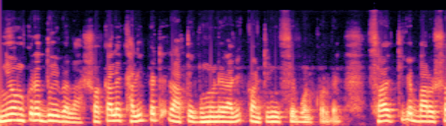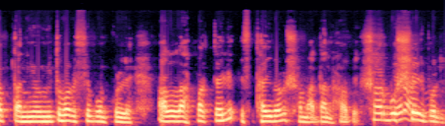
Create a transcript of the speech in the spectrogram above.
নিয়ম করে দুই বেলা সকালে খালি পেটে রাতে ঘুমনের আগে কন্টিনিউ সেবন করবেন। ছয় থেকে বারো সপ্তাহ নিয়মিতভাবে সেবন করলে আল্লাহ পাক চাইলে স্থায়ীভাবে সমাধান হবে। সর্বশেষ বলি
